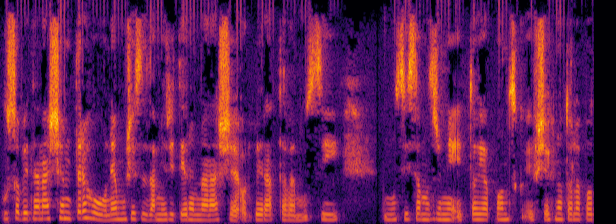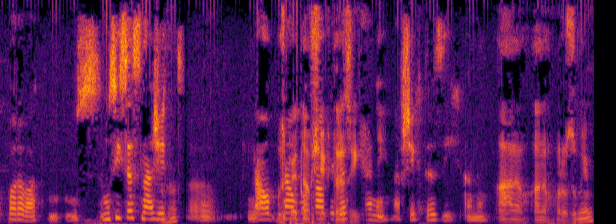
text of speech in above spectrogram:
působit na našem trhu. Nemůže se zaměřit jenom na naše odběratele, musí musí samozřejmě i to Japonsko, i všechno tohle podporovat. Musí se snažit uh-huh. na, ob, na, na všech trzích. Strany, na všech trzích, ano. Ano, ano, rozumím.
